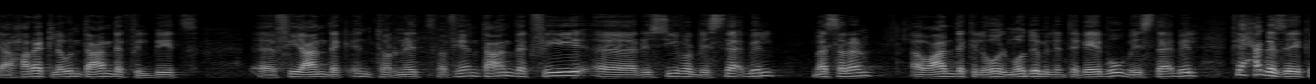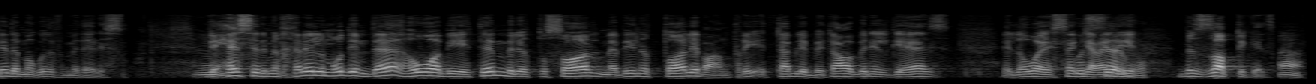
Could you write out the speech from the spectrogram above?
يعني حضرتك لو أنت عندك في البيت في عندك انترنت. ففي انت عندك في ريسيفر بيستقبل مثلا أو عندك اللي هو المودم اللي انت جايبه بيستقبل. في حاجة زي كده موجودة في المدارس. بحيث إن من خلال المودم ده هو بيتم الاتصال ما بين الطالب عن طريق التابلت بتاعه بين الجهاز اللي هو يسجل عليه. بالظبط كده. آه.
